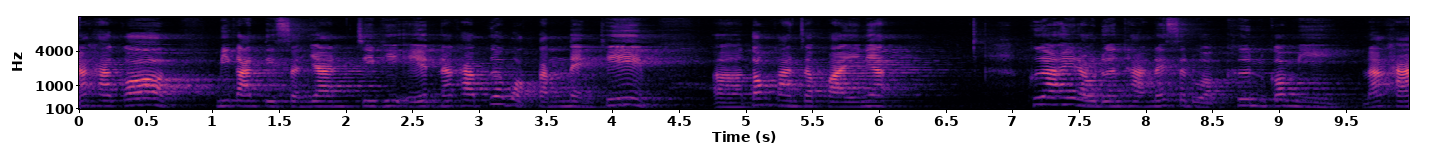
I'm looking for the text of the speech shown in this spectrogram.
นะคะ ก็มีการติดสัญญาณ GPS นะคะเพื่อบอกตำแหน่งที่ต้องการจะไปเนี่ยเพื่อให้เราเดินทางได้สะดวกขึ้นก็มีนะคะ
